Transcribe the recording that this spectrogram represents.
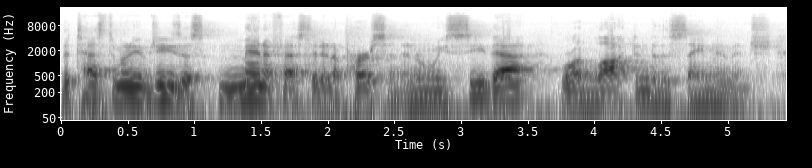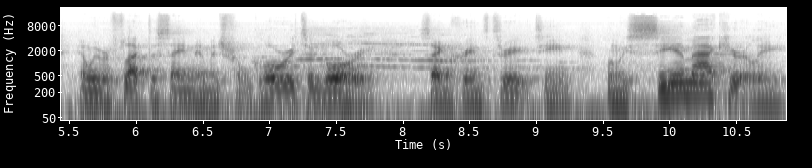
the testimony of Jesus manifested in a person. And when we see that, we're unlocked into the same image. And we reflect the same image from glory to glory. 2 Corinthians 3:18. When we see him accurately,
